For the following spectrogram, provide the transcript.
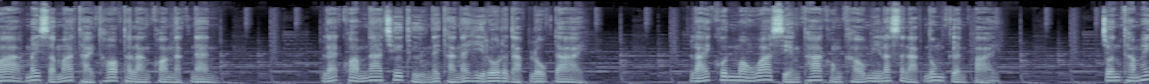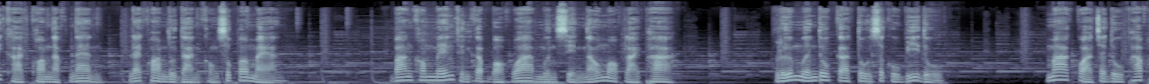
ว่าไม่สามารถถ่ายทอดพลังความหนักแน่น และความน่าเชื่อถือในฐานะฮีโร่ระดับโลกได้ หลายคนมองว่าเสียงภาของเขามีลักษณะนุ่มเกินไป จนทำให้ขาดความหนักแน่น และความดุดันของซูเปอร์แมน บางคอมเมนต์ถึงกับบอกว่าเหมือนเสียงเน้ามอปลายภาค หรือเหมือนดูการ์ตูนสกูบี้ดู มากกว่าจะดูภาพ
